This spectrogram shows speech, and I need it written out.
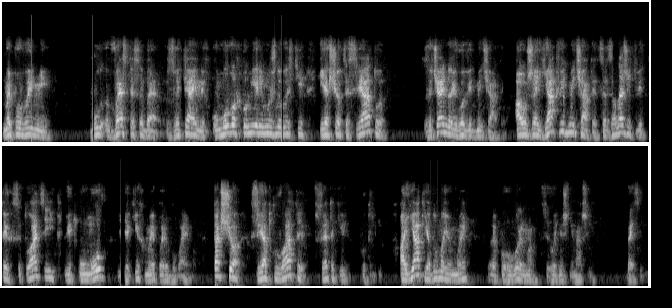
Ми повинні вести себе в звичайних умовах по мірі можливості, і якщо це свято, звичайно, його відмічати. А вже як відмічати, це залежить від тих ситуацій, від умов, в яких ми перебуваємо. Так що святкувати все-таки потрібно. А як, я думаю, ми е, поговоримо в сьогоднішній нашій бесіді.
